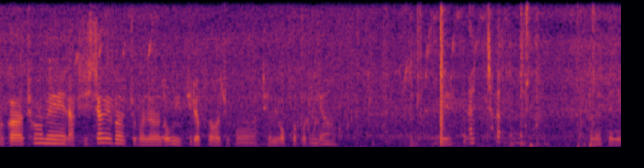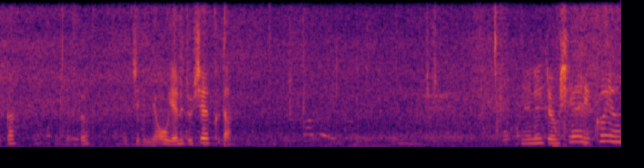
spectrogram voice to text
아까 처음에 낚시 시작해가지고는 너무 입질이 없어가지고 재미가 없었거든요. 네, 아, 차가라. 저녁 되니까 그래도 입질 있네요. 오, 얘는 좀 씨알 크다. 얘는 좀 씨알이 커요.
